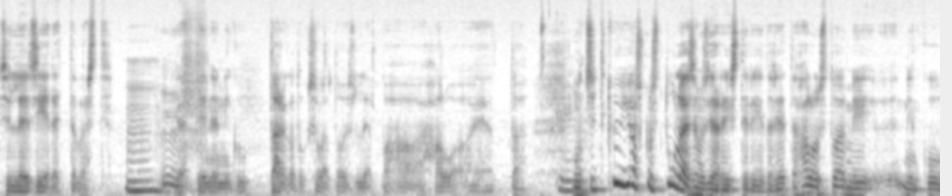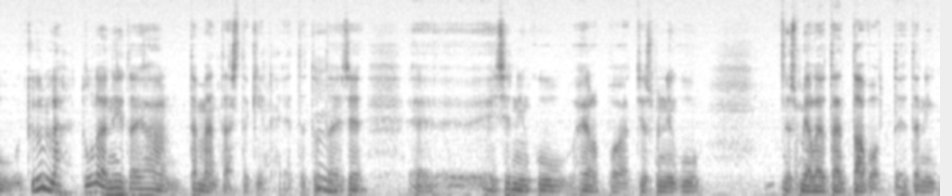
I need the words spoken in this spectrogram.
silleen siedettävästi. Mm. Mm. Ja ettei ne niin kuin tarkoituksella toisille pahaa halua aiheuttaa. Mutta sitten kyllä joskus tulee semmoisia ristiriitaisia, että haluaisi toimia, niin kuin, kyllä tulee niitä ihan tämän tästäkin. Että tota, Mm. ei se, eh, ei se niin kuin helppoa, että jos, me niin kuin, jos meillä on jotain tavoitteita, niin,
